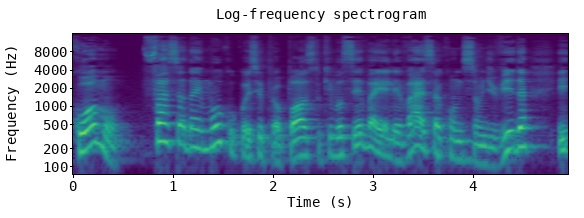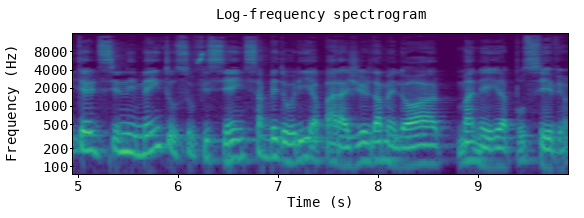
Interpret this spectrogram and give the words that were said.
Como? Faça daimoku com esse propósito que você vai elevar essa condição de vida e ter discernimento suficiente, sabedoria para agir da melhor maneira possível.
